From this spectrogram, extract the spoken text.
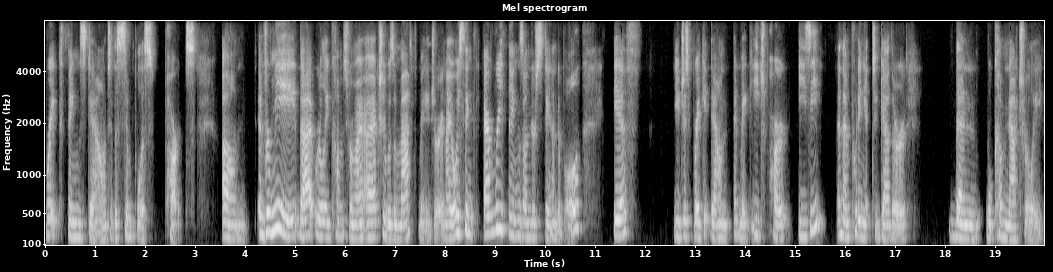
break things down to the simplest parts. Um, and for me, that really comes from I, I actually was a math major, and I always think everything's understandable if you just break it down and make each part easy, and then putting it together then will come naturally.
